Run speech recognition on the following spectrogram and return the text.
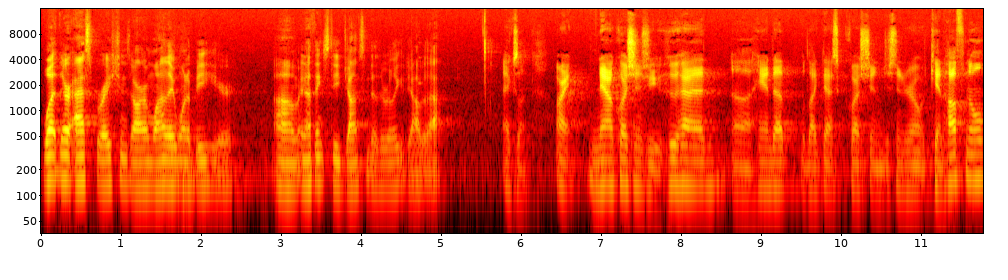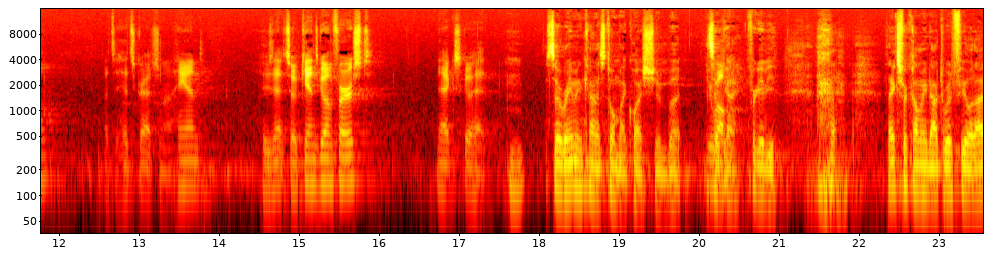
what their aspirations are and why they want to be here. Um, and I think Steve Johnson does a really good job of that. Excellent. All right, now questions for you. Who had a uh, hand up, would like to ask a question just in your own? Ken Huffnell. That's a head scratch and a hand. Who's that? So Ken's going first. Next, go ahead. Mm-hmm. So Raymond kind of stole my question, but it's You're okay. Welcome. Forgive you. Thanks for coming, Dr. Whitfield. I,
